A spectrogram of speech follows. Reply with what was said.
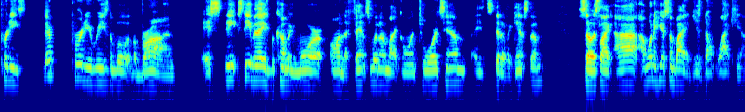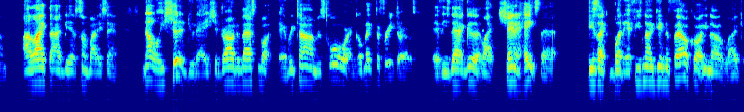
pretty. They're pretty reasonable with LeBron. It's Steve, Stephen A. is becoming more on the fence with him, like going towards him instead of against him. So it's like I, I want to hear somebody just don't like him. I like the idea of somebody saying, no, he shouldn't do that. He should drive the basketball every time and score and go make the free throws if he's that good. Like Shannon hates that. He's like, but if he's not getting a foul call, you know, like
